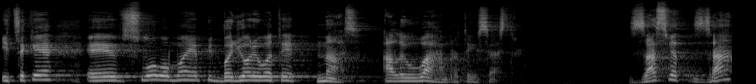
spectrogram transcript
І таке е, слово має підбадьорювати нас. Але увага, брати і сестри. За, свят... за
